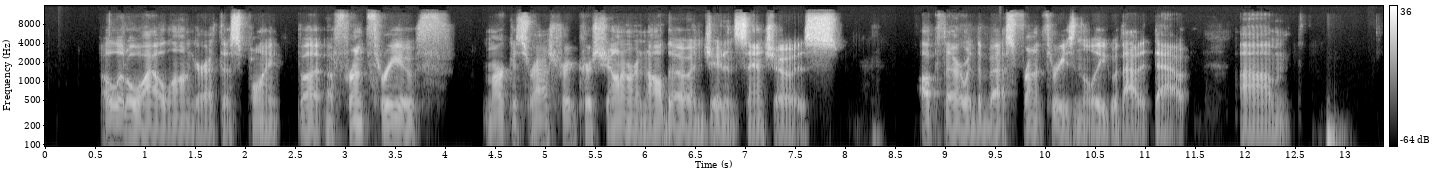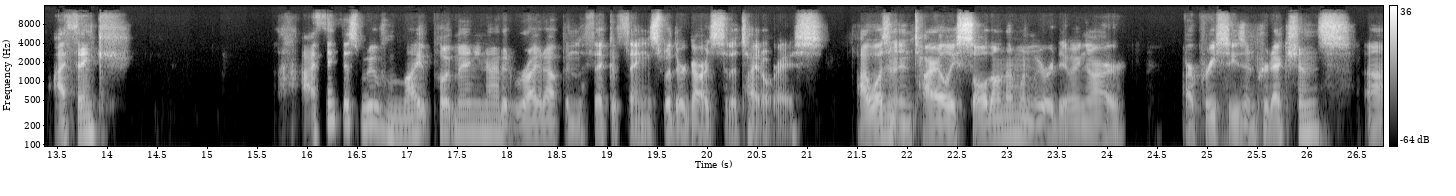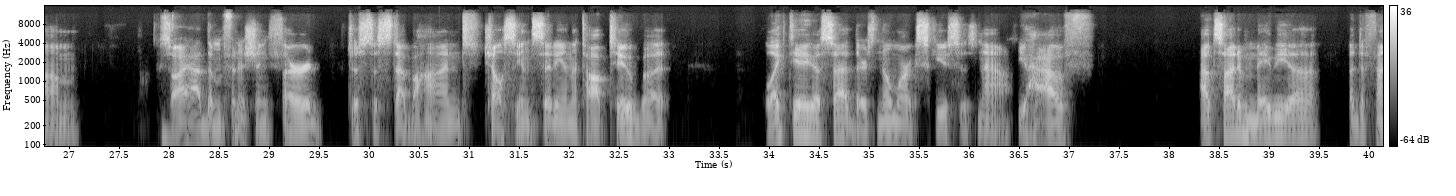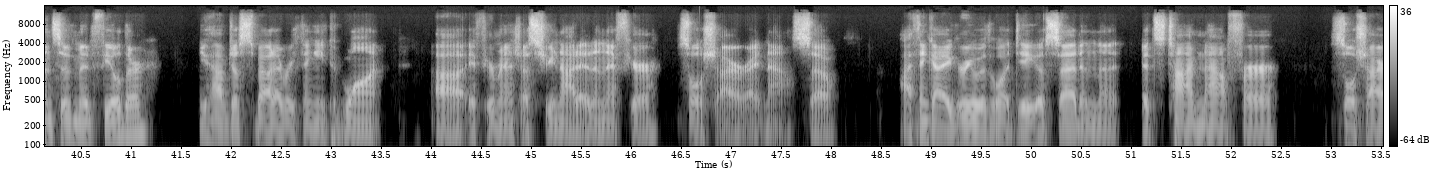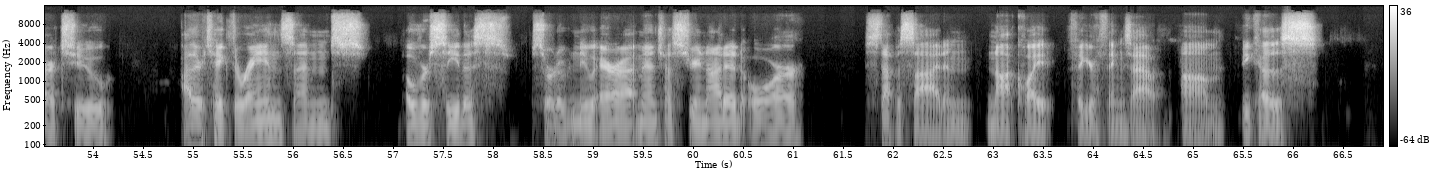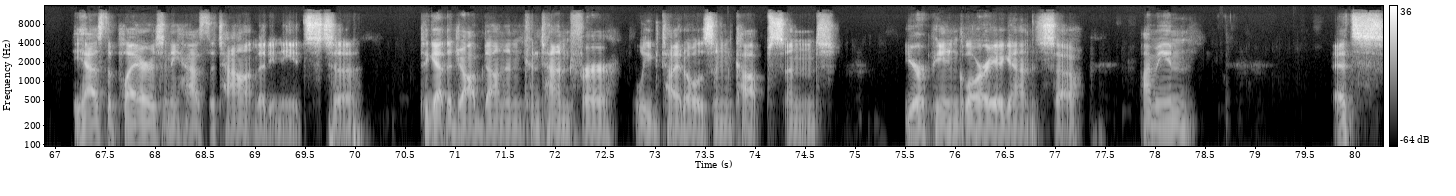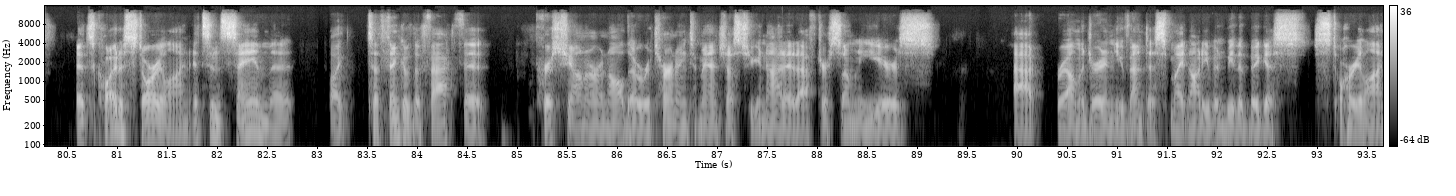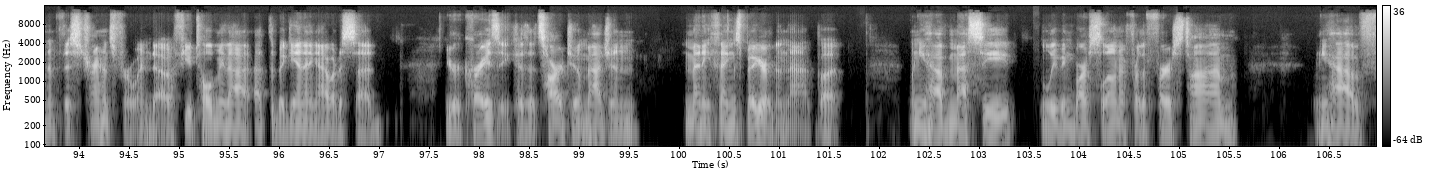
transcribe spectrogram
a little while longer at this point, but a front three of Marcus Rashford, Cristiano Ronaldo, and Jadon Sancho is up there with the best front threes in the league without a doubt. Um, I think I think this move might put Man United right up in the thick of things with regards to the title race. I wasn't entirely sold on them when we were doing our our preseason predictions. Um, so I had them finishing third, just a step behind Chelsea and City in the top two. But like Diego said, there's no more excuses now. You have outside of maybe a, a defensive midfielder, you have just about everything you could want uh, if you're Manchester United and if you're Solskjaer right now. So I think I agree with what Diego said in that it's time now for Solskjaer to either take the reins and oversee this sort of new era at Manchester United or step aside and not quite figure things out um, because he has the players and he has the talent that he needs to to get the job done and contend for league titles and cups and European glory again. So, I mean, it's it's quite a storyline. It's insane that like to think of the fact that Cristiano Ronaldo returning to Manchester United after so many years at Real Madrid and Juventus might not even be the biggest storyline of this transfer window. If you told me that at the beginning, I would have said you're crazy because it's hard to imagine many things bigger than that. But when you have Messi leaving Barcelona for the first time, when you have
